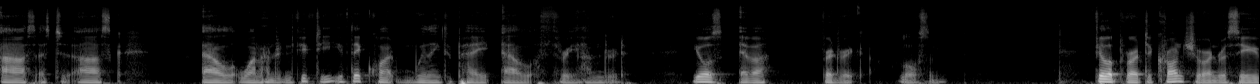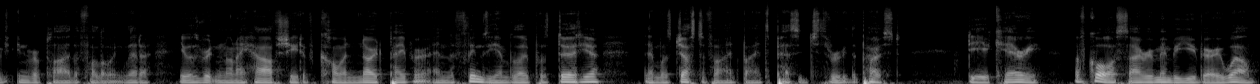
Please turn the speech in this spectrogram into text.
ass as to ask L 150 if they're quite willing to pay L 300. Yours ever, Frederick Lawson. Philip wrote to Cronshaw and received in reply the following letter. It was written on a half sheet of common note paper, and the flimsy envelope was dirtier than was justified by its passage through the post. Dear Carey, of course I remember you very well.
